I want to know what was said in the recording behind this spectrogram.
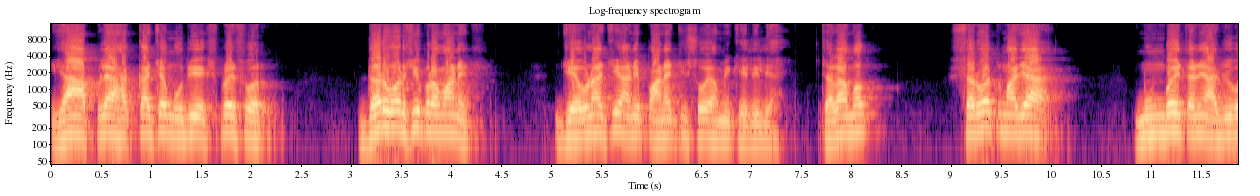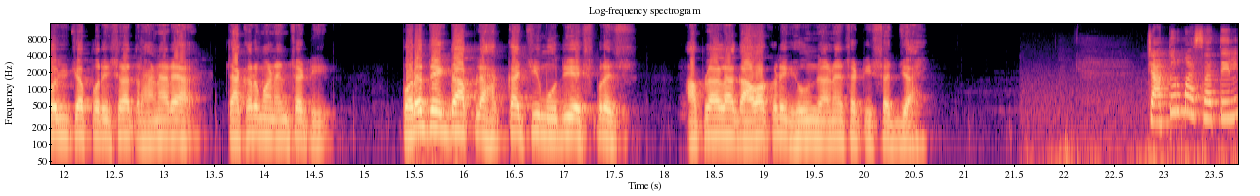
ह्या आपल्या हक्काच्या मोदी एक्सप्रेसवर दरवर्षीप्रमाणेच जेवणाची आणि पाण्याची सोय आम्ही केलेली आहे. चला मग सर्वच माझ्या मुंबईत आणि आजूबाजूच्या परिसरात राहणाऱ्या चाकरमान्यांसाठी परत एकदा आपल्या हक्काची मोदी एक्सप्रेस आपल्याला गावाकडे घेऊन जाण्यासाठी सज्ज आहे. चातुर्मासातील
